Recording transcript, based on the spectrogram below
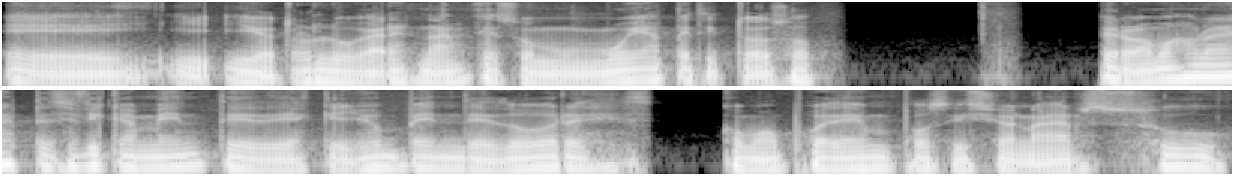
eh, y, otros lugares nada, que son muy apetitosos. Pero vamos a hablar específicamente de aquellos vendedores, cómo pueden posicionar su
